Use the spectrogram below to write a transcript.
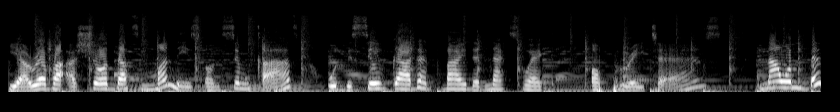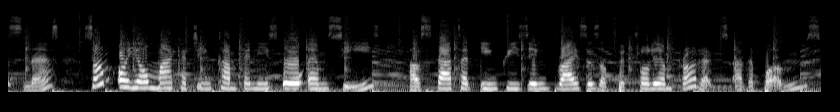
He, however, assured that monies on SIM cards would be safeguarded by the network operators. Now, in business, some oil marketing companies, OMCs, have started increasing prices of petroleum products at the pumps.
